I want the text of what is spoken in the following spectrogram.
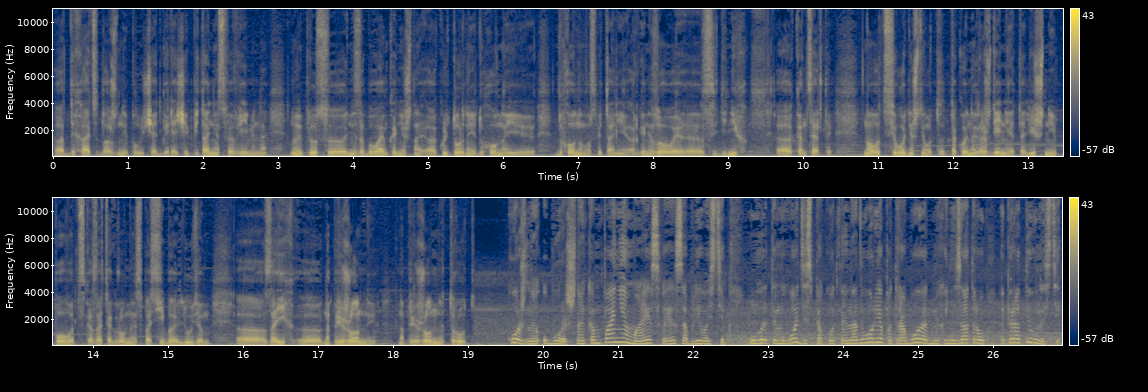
отдыхать, должны получать горячее питание своевременно. Ну и плюс э, не забываем, конечно, о культурной и духовной, духовном воспитании, организовывая среди них концерты. Но вот сегодняшнее вот такое награждение – это лишний повод сказать огромное спасибо людям э, за их э, напряженный, напряженный труд. Кожная уборачная кампанія мае свае асаблівасці. У гэтым годзе спякотнае надвор'е патрабуе ад механізатараў аператыўнасці.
